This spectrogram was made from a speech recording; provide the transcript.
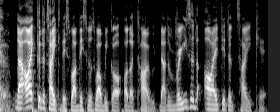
now I could have taken this one. This was one we got on a code. Now the reason I didn't take it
